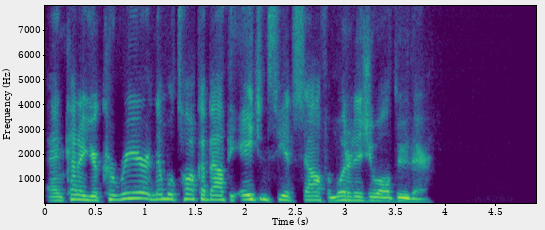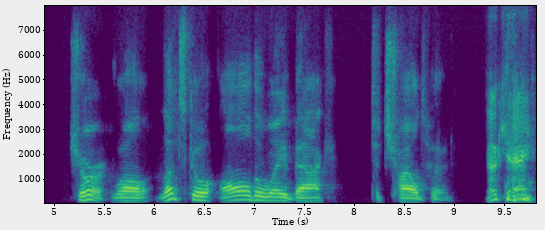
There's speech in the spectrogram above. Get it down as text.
and kind of your career, and then we'll talk about the agency itself and what it is you all do there. Sure. Well, let's go all the way back to childhood. Okay.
